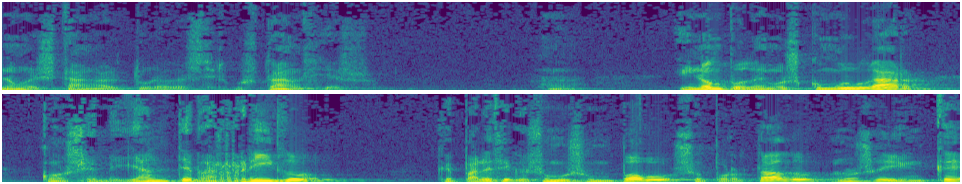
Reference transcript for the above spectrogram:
non están á altura das circunstancias. E non podemos comulgar con semellante barrido que parece que somos un pobo soportado non sei en que.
